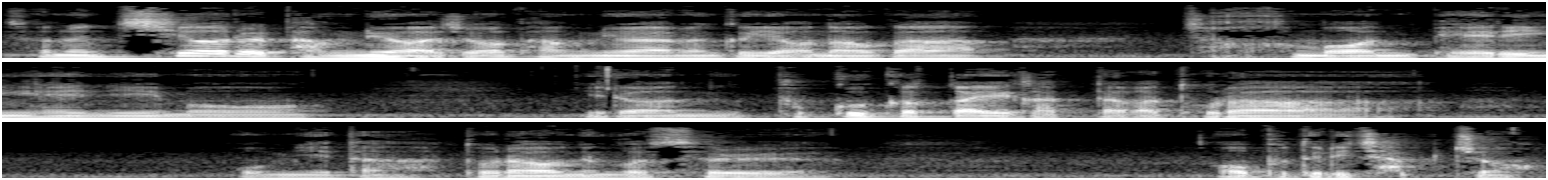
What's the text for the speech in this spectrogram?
저는 치어를 방류하죠. 방류하면 그 연어가 저 먼 베링해니 뭐 이런 북극 가까이 갔다가 돌아옵니다. 돌아오는 것을 어부들이 잡죠.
